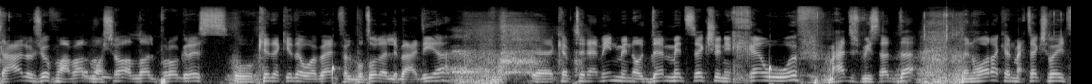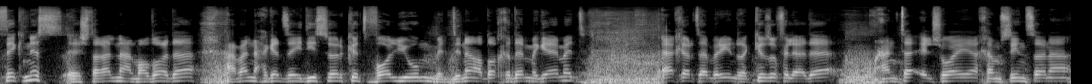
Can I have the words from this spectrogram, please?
تعالوا نشوف مع بعض ما شاء الله ال progress وكده كده وبان في البطولة اللي بعديها. آه، كابتن أمين من قدام mid section يخوف محدش بيصدق. من ورا كان محتاج شوية thickness اشتغلنا على الموضوع ده عملنا حاجات زي دي circuit volume مديناها ضخ دم جامد. آخر تمرين ركزوا في الأداء. هنتقل شوية 50 سنة.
